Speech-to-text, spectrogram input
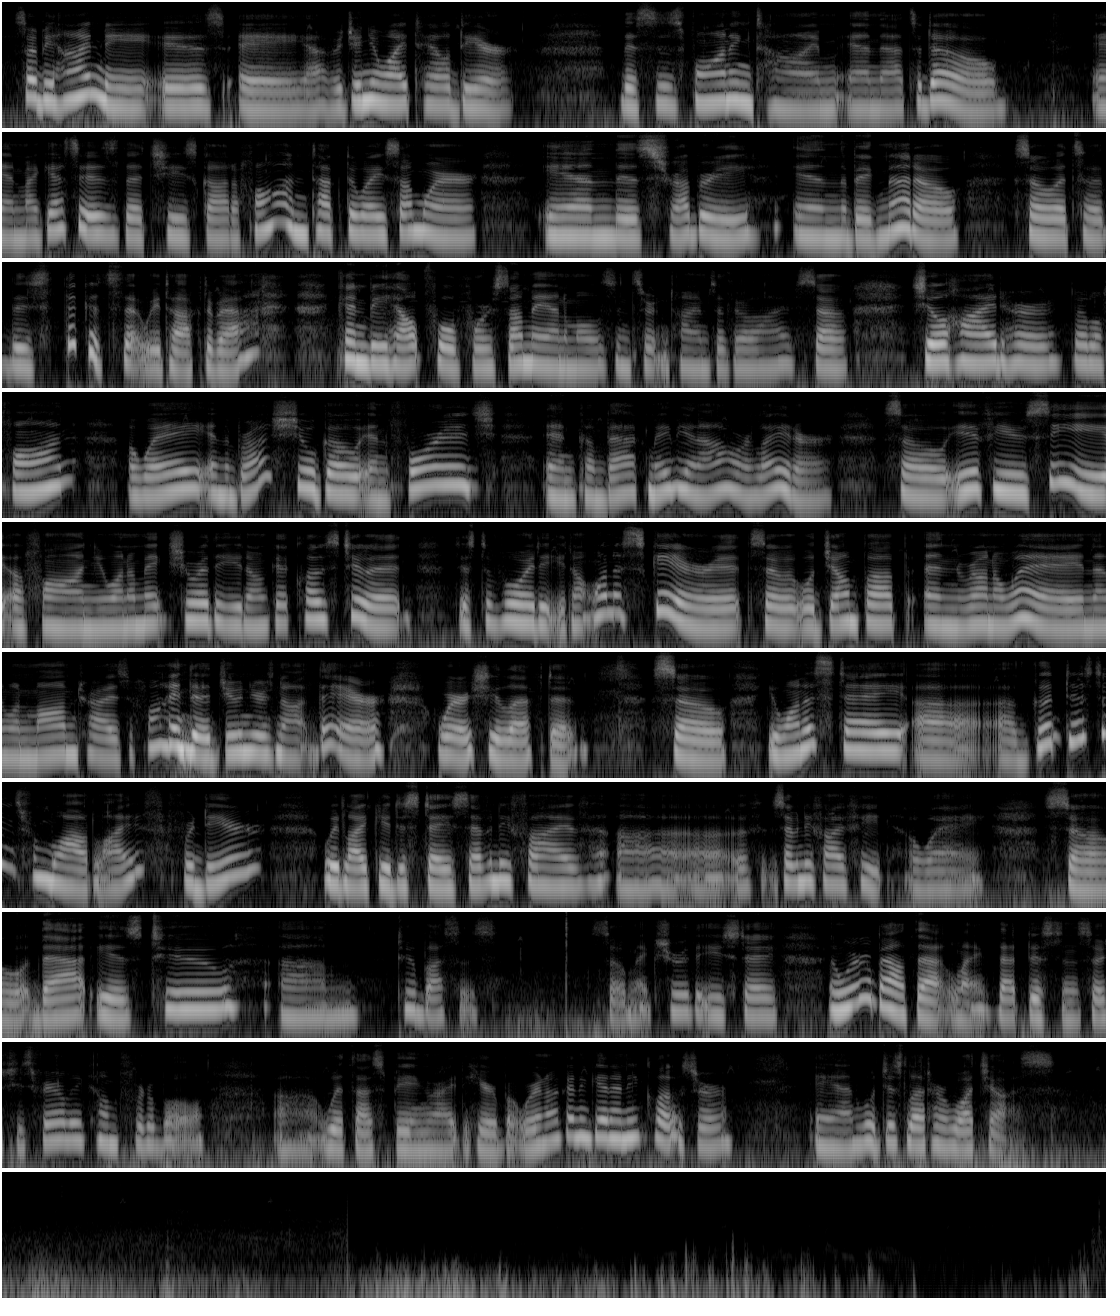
So behind me is a uh, Virginia white-tailed deer. This is fawning time and that's a doe. And my guess is that she's got a fawn tucked away somewhere in this shrubbery in the big meadow. So it's a, these thickets that we talked about can be helpful for some animals in certain times of their lives. So she'll hide her little fawn away in the brush. She'll go and forage and come back maybe an hour later. So if you see a fawn, you want to make sure that you don't get close to it. Just avoid it. You don't want to scare it so it will jump up and run away. And then when mom tries to find it, Junior's not there where she left it. So you want to stay uh, a good distance from wildlife. For deer, we'd like you to stay 75, uh, 75 feet away. So that is two, um, two buses. So make sure that you stay, and we're about that length, that distance, so she's fairly comfortable uh, with us being right here, but we're not going to get any closer, and we'll just let her watch us.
